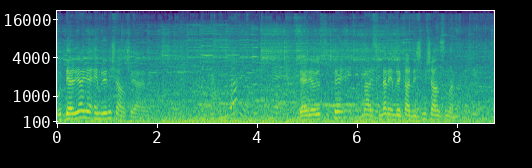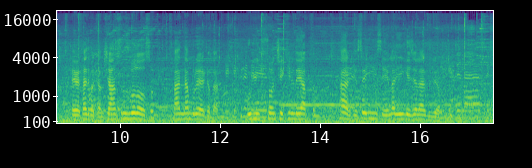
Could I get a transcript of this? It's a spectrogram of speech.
Bu Derya ya Emre'nin şansı yani. Derya Öztürk de Mersin'den Emre kardeşimin şansına. Evet hadi bakalım şansınız bol olsun. Benden buraya kadar. teşekkür. Bugünkü son çekimini de yaptım. Herkese iyi seyirler, iyi geceler diliyorum. İyi geceler. Teşekkür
